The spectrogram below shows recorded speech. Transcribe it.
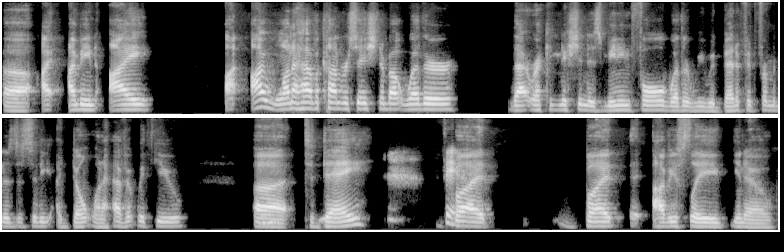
Uh, I I mean I I, I want to have a conversation about whether that recognition is meaningful, whether we would benefit from it as a city. I don't want to have it with you uh, mm-hmm. today, Fair. but but obviously, you know,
